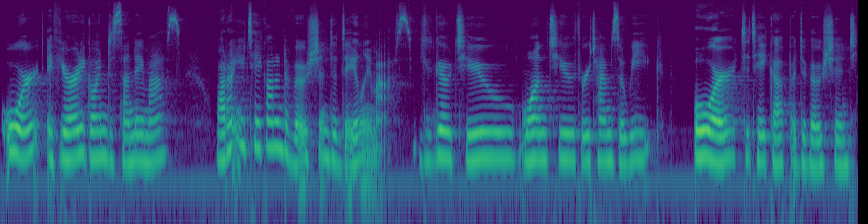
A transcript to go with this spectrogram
Or if you're already going to Sunday Mass, why don't you take on a devotion to daily Mass? You go two, one, two, three times a week. Or to take up a devotion to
